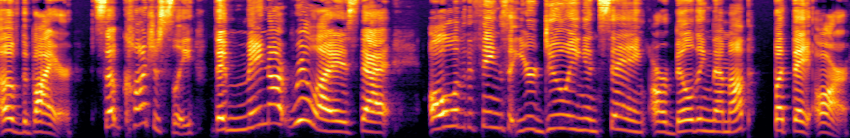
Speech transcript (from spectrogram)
of the buyer. Subconsciously, they may not realize that all of the things that you're doing and saying are building them up, but they are.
